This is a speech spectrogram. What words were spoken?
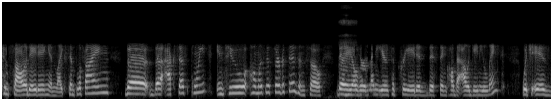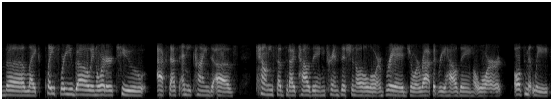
consolidating and like simplifying the the access point into homelessness services and so they mm-hmm. over many years have created this thing called the Allegheny Link which is the like place where you go in order to access any kind of county subsidized housing transitional or bridge or rapid rehousing or ultimately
